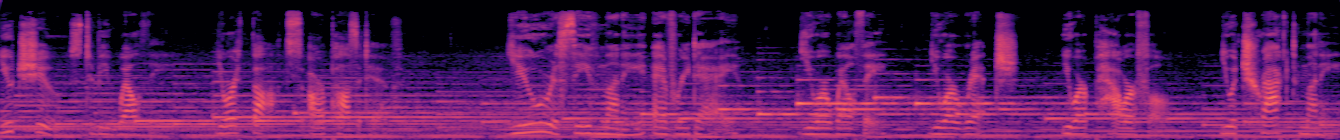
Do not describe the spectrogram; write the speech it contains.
You choose to be wealthy. Your thoughts are positive. You receive money every day. You are wealthy. You are rich. You are powerful. You attract money.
